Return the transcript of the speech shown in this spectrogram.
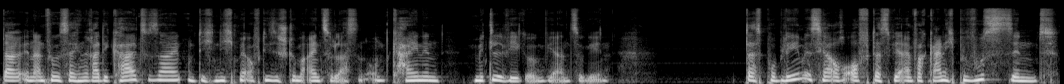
da in Anführungszeichen radikal zu sein und dich nicht mehr auf diese Stimme einzulassen und keinen Mittelweg irgendwie anzugehen. Das Problem ist ja auch oft, dass wir einfach gar nicht bewusst sind,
